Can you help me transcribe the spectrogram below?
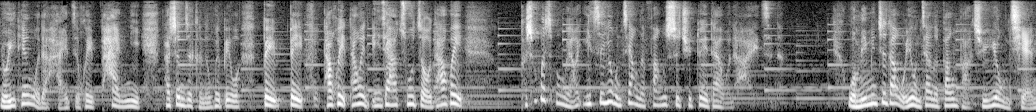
有一天我的孩子会叛逆，他甚至可能会被我被被他会他会离家出走，他会，可是为什么我要一直用这样的方式去对待我的孩子呢？我明明知道我用这样的方法去用钱，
